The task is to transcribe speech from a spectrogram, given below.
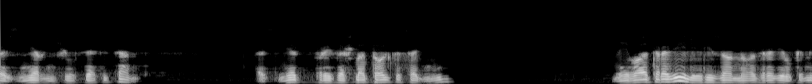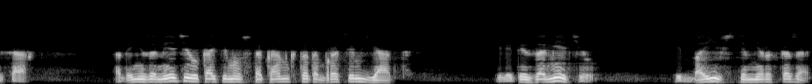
разнервничался официант. А смерть произошла только с одним. Но его отравили, резонно возразил комиссар. А ты не заметил, как ему в стакан кто-то бросил яд? Или ты заметил и боишься мне рассказать?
